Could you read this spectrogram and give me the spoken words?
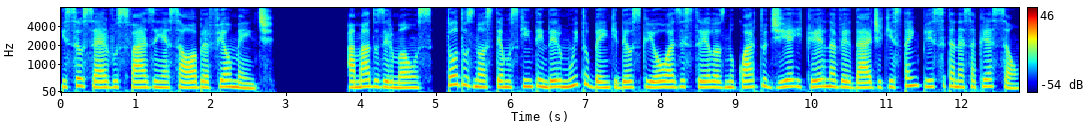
e seus servos fazem essa obra fielmente. Amados irmãos, todos nós temos que entender muito bem que Deus criou as estrelas no quarto dia e crer na verdade que está implícita nessa criação.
